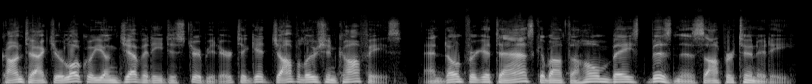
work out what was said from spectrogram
Contact your local Youngevity distributor to get Jovolution coffees. And don't forget to ask about the home based business opportunity.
